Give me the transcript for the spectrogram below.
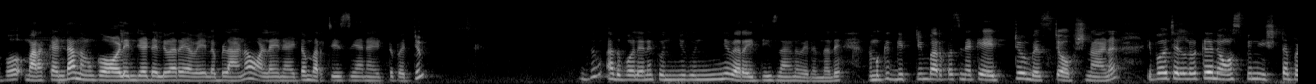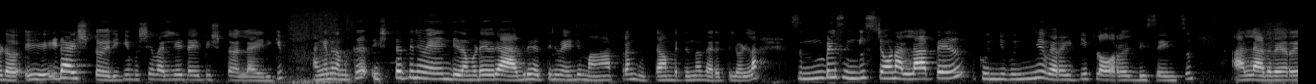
അപ്പോൾ മറക്കണ്ട നമുക്ക് ഓൾ ഇന്ത്യ ഡെലിവറി അവൈലബിൾ ആണ്. ഓൺലൈനായിട്ടും പർച്ചേസ് ചെയ്യാനായിട്ട് പറ്റും. ഇതും അതുപോലെ തന്നെ കുഞ്ഞു കുഞ്ഞു വെറൈറ്റീസാണ് വരുന്നത്. നമുക്ക് ഗിഫ്റ്റിംഗ് പർപ്പസിനൊക്കെ ഏറ്റവും ബെസ്റ്റ് ഓപ്ഷനാണ് ഇപ്പോൾ ചിലർക്ക് നോസ്പിൻ ഇഷ്ടപ്പെടോ ഇടാൻ ഇഷ്ടമായിരിക്കും പക്ഷേ വലിയ ടൈപ്പ് ഇഷ്ടമല്ലായിരിക്കും. അങ്ങനെ നമുക്ക് ഇഷ്ടത്തിന് വേണ്ടി നമ്മുടെ ഒരു ആഗ്രഹത്തിന് വേണ്ടി മാത്രം കുത്താൻ പറ്റുന്ന തരത്തിലുള്ള സിമ്പിൾ സിംഗിൾ സ്റ്റോൺ അല്ലാത്തതും കുഞ്ഞു കുഞ്ഞു വെറൈറ്റി ഫ്ലോറൽ ഡിസൈൻസും അല്ലാതെ വേറെ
